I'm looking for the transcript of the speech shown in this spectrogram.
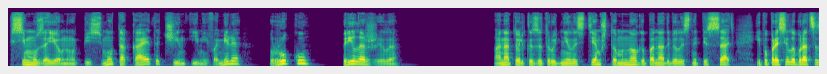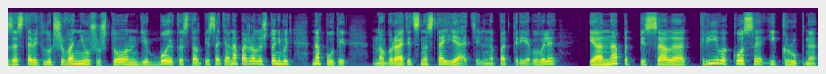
К всему заемному письму такая-то, чин, имя и фамилия, руку приложила. Она только затруднилась тем, что много понадобилось написать, и попросила братца заставить лучше Ванюшу, что он где бойко стал писать. Она, пожалуй, что-нибудь напутает. Но братец настоятельно потребовали, и она подписала криво, косо и крупно.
